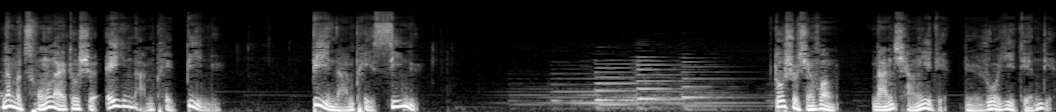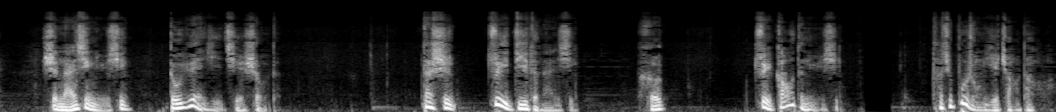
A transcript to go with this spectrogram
那么从来都是 A 男配 B 女，B 男配 C 女，多数情况男强一点，女弱一点点，是男性女性都愿意接受的。但是最低的男性和最高的女性，他就不容易找到了，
